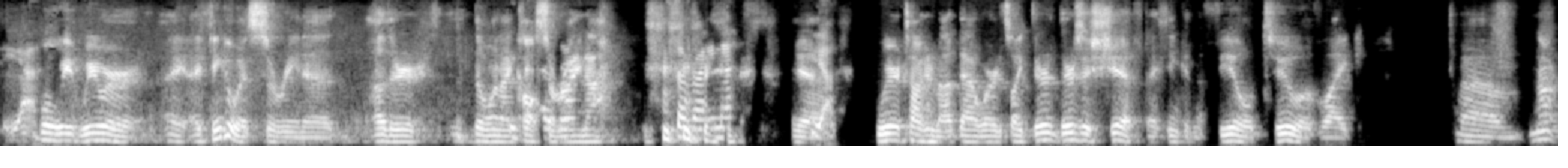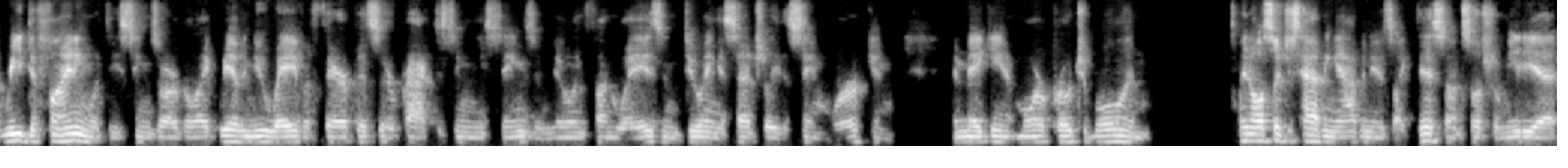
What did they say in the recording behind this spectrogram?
yeah. Well we, we were I, I think it was Serena, other the one I call Serena. Serena. yeah. yeah. We were talking about that where it's like there there's a shift, I think, in the field too of like um, not redefining what these things are, but like we have a new wave of therapists that are practicing these things in new and fun ways and doing essentially the same work and and making it more approachable and and also just having avenues like this on social media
